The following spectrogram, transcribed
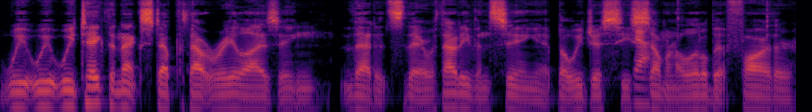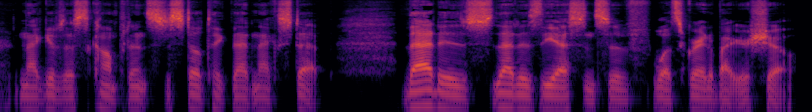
We, we we take the next step without realizing that it's there, without even seeing it, but we just see Yeah. someone a little bit farther, and that gives us the confidence to still take that next step. That is that is the essence of what's great about your show.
